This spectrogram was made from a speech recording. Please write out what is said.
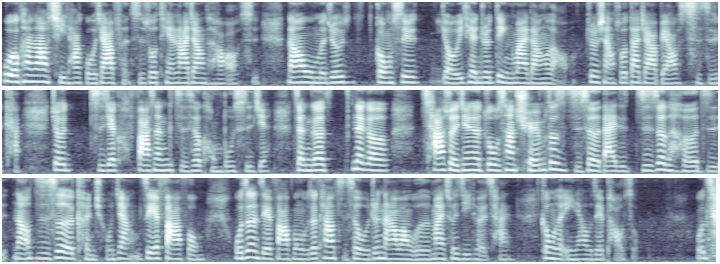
我有看到其他国家粉丝说甜辣酱超好吃，然后我们就公司有一天就订麦当劳，就想说大家不要吃吃看，就直接发生紫色恐怖事件，整个那个茶水间的桌子上全部都是紫色的袋子、紫色的盒子，然后紫色的肯琼酱，直接发疯，我真的直接发疯，我就看到紫色，我就拿完我的麦脆鸡腿餐跟我的饮料，我直接跑走。我这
